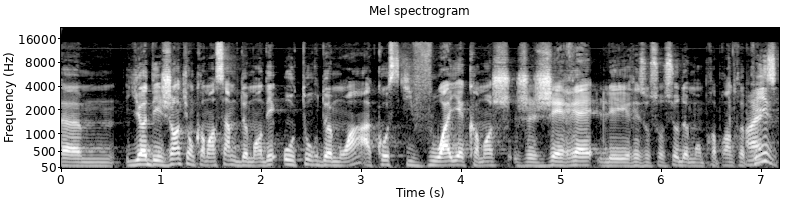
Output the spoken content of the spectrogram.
il y a des gens qui ont commencé à me demander autour de moi, à cause qu'ils voyaient comment je, je gérais les réseaux sociaux de mon propre entreprise,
